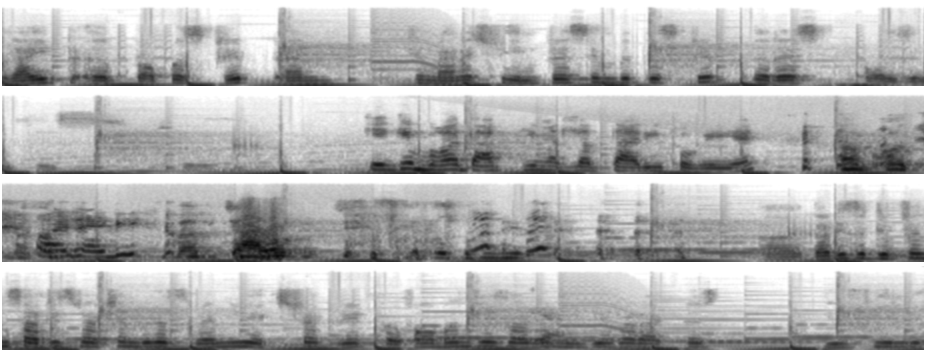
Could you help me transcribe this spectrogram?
write a proper script, and if you manage to impress him with the script, the rest falls in place. So, बहुत आपकी मतलब तारीफ हो गई है हाँ बहुत ऑलरेडी मतलब चारों that is a different satisfaction because when you extract great performances out yeah. of mediocre actors, you feel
